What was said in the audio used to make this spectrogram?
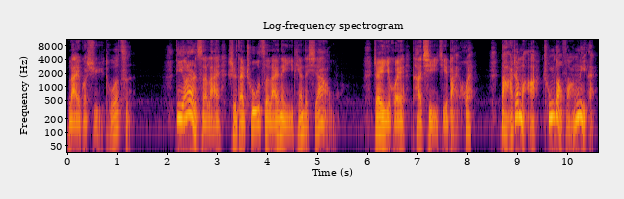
来过许多次。第二次来是在初次来那一天的下午，这一回他气急败坏，打着马冲到房里来，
